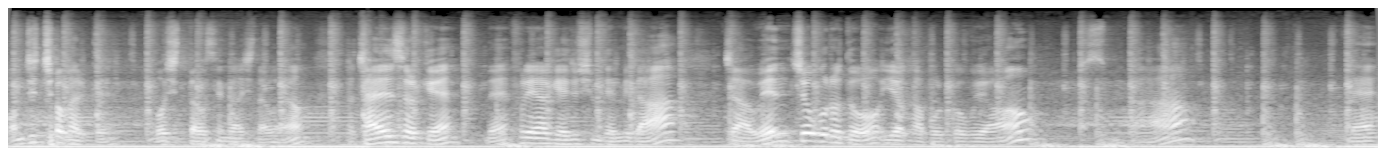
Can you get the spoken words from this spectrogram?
엄지척 할 때 멋있다고 생각하시다고요. 자, 자연스럽게 네, 프리하게 해 주시면 됩니다. 자, 왼쪽으로도 이어가 볼 거고요. 좋습니다. 네.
